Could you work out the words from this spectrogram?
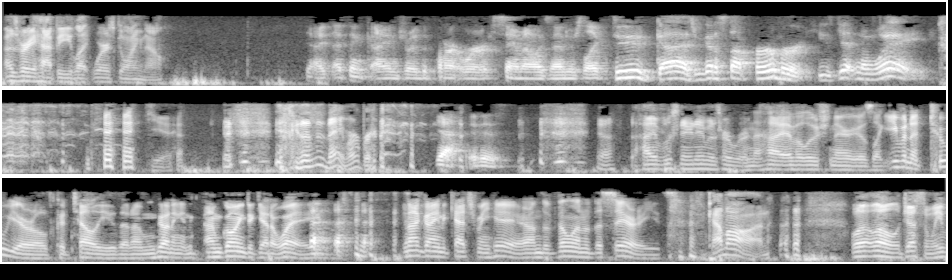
I was very happy, like where it's going now. Yeah, I, I think I enjoyed the part where Sam Alexander's like, "Dude, guys, we got to stop Herbert. He's getting away." yeah. yeah, because that's his name, Herbert. yeah, it is. Yeah, the high evolutionary name is Herbert. And the high evolutionary is like, even a two-year-old could tell you that I'm going, I'm going to get away. You're not going to catch me here. I'm the villain of the series. Come on. well, well, Justin, we've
